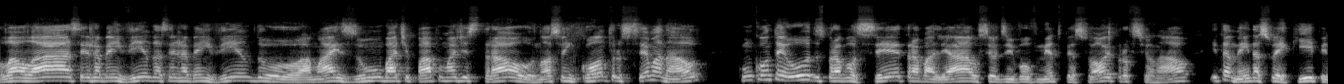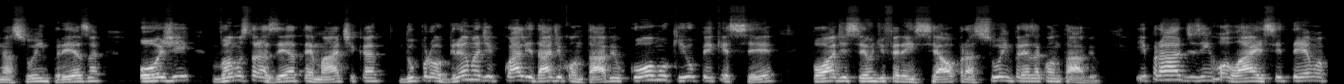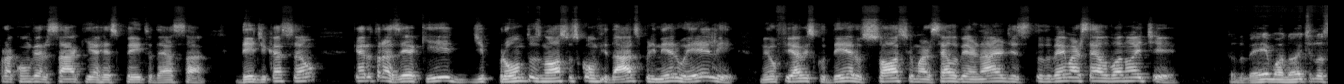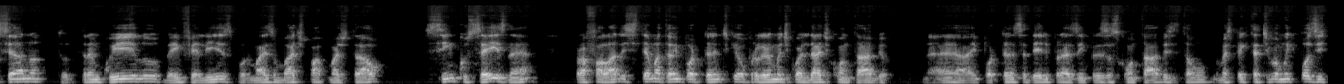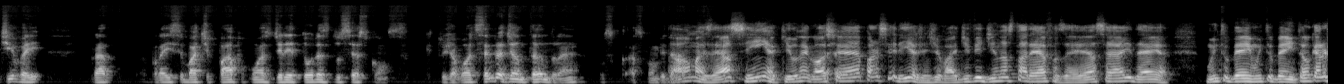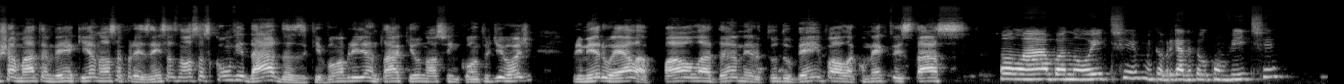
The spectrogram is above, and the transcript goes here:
Olá, olá, seja bem-vinda, seja bem-vindo a mais um Bate-Papo Magistral, nosso encontro semanal com conteúdos para você trabalhar o seu desenvolvimento pessoal e profissional e também da sua equipe, na sua empresa. Hoje vamos trazer a temática do programa de qualidade contábil, como que o PQC pode ser um diferencial para a sua empresa contábil. E para desenrolar esse tema, para conversar aqui a respeito dessa dedicação, quero trazer aqui de pronto os nossos convidados. Primeiro, ele, meu fiel escudeiro, sócio Marcelo Bernardes. Tudo bem, Marcelo? Boa noite. Tudo bem, boa noite, Luciano. Tudo tranquilo, bem feliz por mais um bate-papo magistral. Cinco, seis, né? Para falar desse tema tão importante que é o programa de qualidade contábil, né? A importância dele para as empresas contábeis. Então, uma expectativa muito positiva aí para esse bate-papo com as diretoras do SESCONS. Que tu já pode sempre adiantando, né? Os, as convidadas. Não, mas é assim, aqui o negócio é. é parceria, a gente vai dividindo as tarefas, é, essa é a ideia. Muito bem, muito bem. Então, eu quero chamar também aqui a nossa presença, as nossas convidadas, que vão abrilhantar aqui o nosso encontro de hoje. Primeiro ela, Paula Damer. Tudo bem, Paula? Como é que tu estás? Olá, boa noite. Muito obrigada pelo convite.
